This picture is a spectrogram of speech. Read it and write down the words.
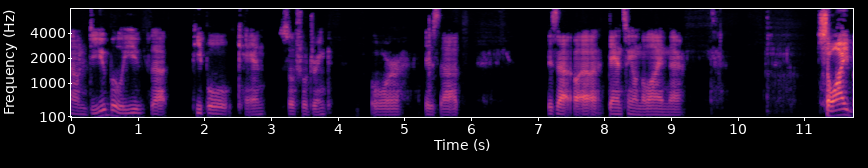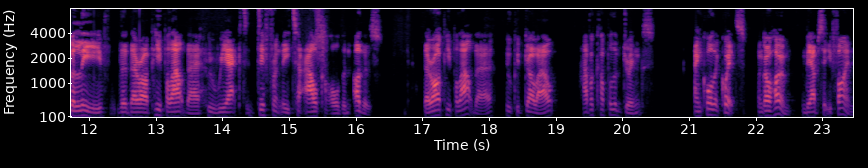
Um, do you believe that people can social drink, or is that is that uh, dancing on the line there? So I believe that there are people out there who react differently to alcohol than others. There are people out there who could go out, have a couple of drinks, and call it quits and go home and be absolutely fine.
